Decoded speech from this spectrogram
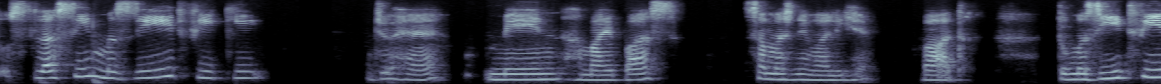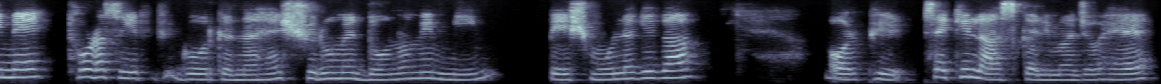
तो सलासी मजीद फ़ी की जो है मेन हमारे पास समझने वाली है बात। तो मजीद फ़ी में थोड़ा सा ये गौर करना है, शुरू में दोनों में मीम पेश मुँह लगेगा। और फिर सेकेंड लास्ट कलिमा जो है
